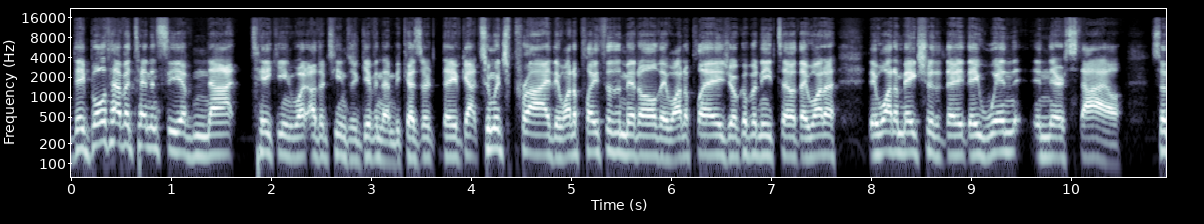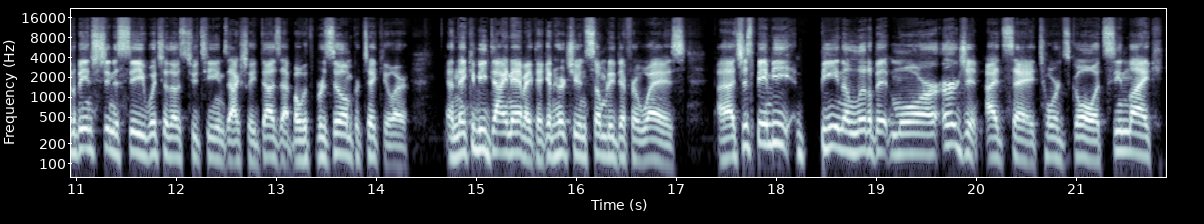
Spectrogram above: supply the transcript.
they both have a tendency of not taking what other teams are giving them because they've got too much pride. They want to play through the middle. They want to play Jogo Bonito. They want to they want to make sure that they they win in their style. So it'll be interesting to see which of those two teams actually does that. But with Brazil in particular, and they can be dynamic. They can hurt you in so many different ways. Uh, it's just maybe being a little bit more urgent, I'd say, towards goal. It seemed like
